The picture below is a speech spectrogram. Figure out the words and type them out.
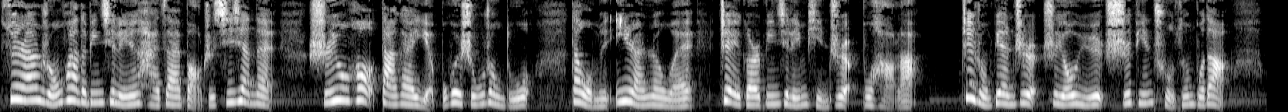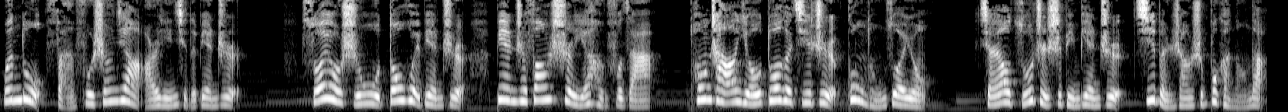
虽然融化的冰淇淋还在保质期限内，食用后大概也不会食物中毒，但我们依然认为这根冰淇淋品质不好了。这种变质是由于食品储存不当、温度反复升降而引起的变质。所有食物都会变质，变质方式也很复杂，通常由多个机制共同作用。想要阻止食品变质，基本上是不可能的。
